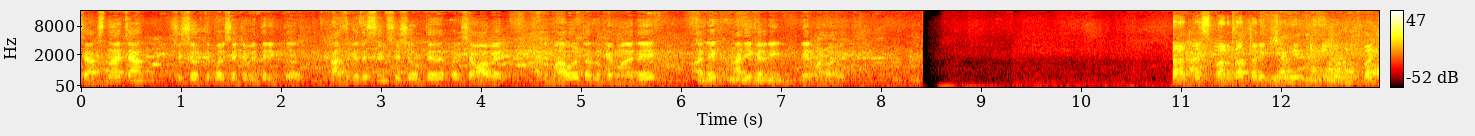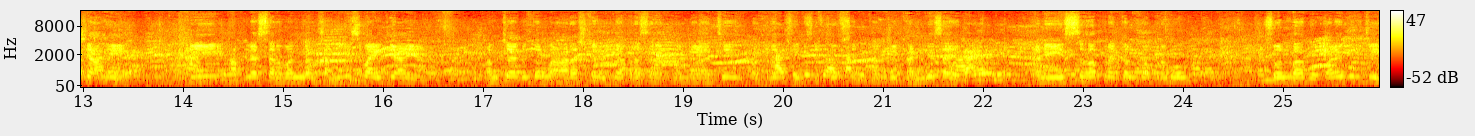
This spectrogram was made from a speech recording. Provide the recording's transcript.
शासनाच्या शिष्यवृत्ती परीक्षेच्या व्यतिरिक्त खाजगी देखील शिष्यवृत्ती परीक्षा व्हावेत आणि मावळ तालुक्यामध्ये अनेक अधिकारी निर्माण व्हावेत. आता स्पर्धा परीक्षा ही किती महत्त्वाची आहे ही आपल्या सर्वांना चांगलीच माहिती आहे. आमच्या नूतन महाराष्ट्र विद्याप्रसारक मंडळाचे उपक्रम सचिव संताजी खांडे साहेब आणि सहप्रकल्प प्रमुख सोनबा गोपाळे गुरुजी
